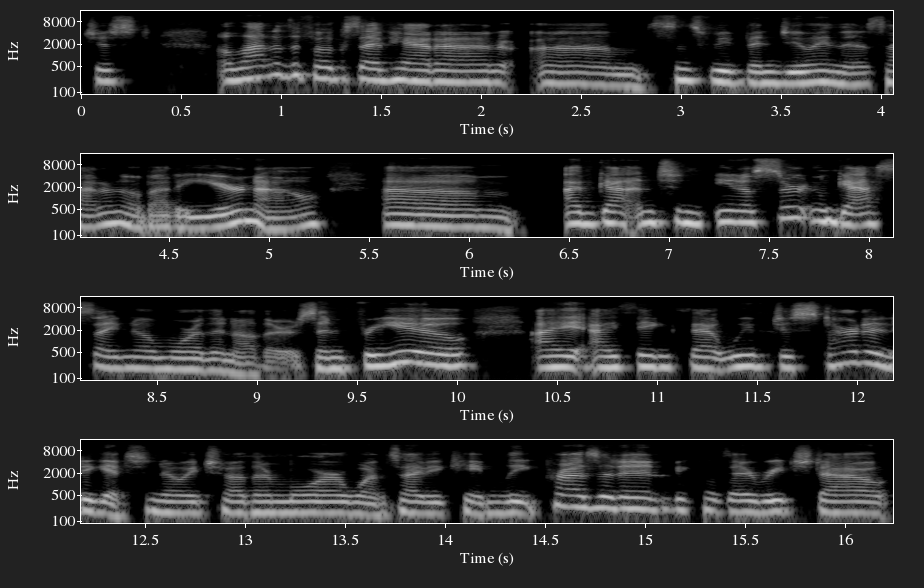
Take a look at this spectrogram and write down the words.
just a lot of the folks i've had on um, since we've been doing this i don't know about a year now um, I've gotten to, you know, certain guests I know more than others. And for you, I, I think that we've just started to get to know each other more once I became league president because I reached out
